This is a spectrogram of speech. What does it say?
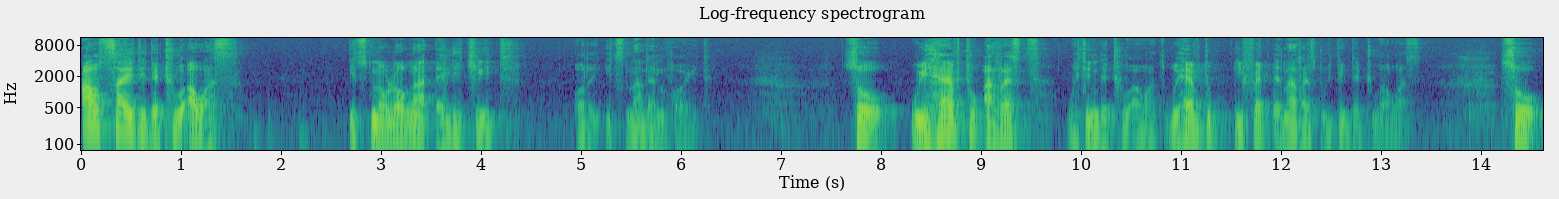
Outside the two hours, it's no longer a legit or it's null and void. So we have to arrest within the two hours. We have to effect an arrest within the two hours. So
